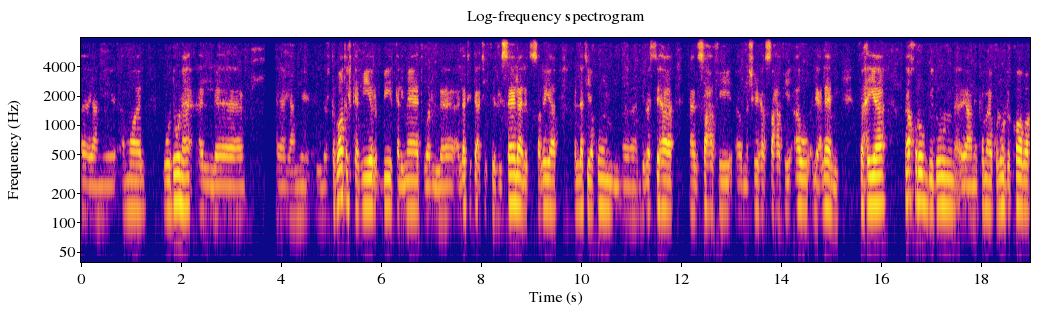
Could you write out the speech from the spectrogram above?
يعني أموال ودون يعني الارتباط الكبير بالكلمات التي تأتي في الرسالة الاتصالية التي يقوم ببثها الصحفي أو نشرها الصحفي أو الإعلامي فهي تخرج بدون يعني كما يقولون رقابة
